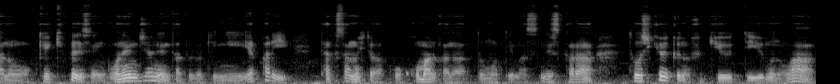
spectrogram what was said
あの、結局ですね、5年、10年経った時に、やっぱりたくさんの人がこう困るかなと思っています。ですから、投資教育の普及っていうものは、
